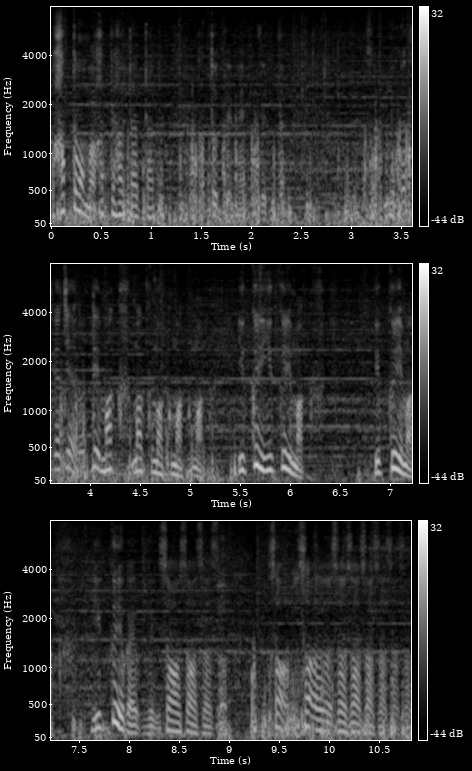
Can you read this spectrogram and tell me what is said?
張ったまま張って張って張って張っとってね。絶対。もうガチガチやろ。で巻く巻く巻く巻く巻く。ゆっくりゆっくり巻く。ゆっくり巻く。ゆっくりよかゆっくりそうそうそうそう。そう。そうそうそうそうそうそうそう。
